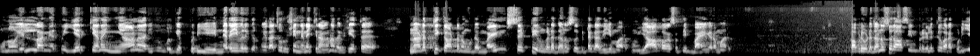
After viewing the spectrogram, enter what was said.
குணம் எல்லாமே இருக்கும். இயற்கையான ஞான அறிவு உங்களுக்கு எப்படி நிறைவேறுக்கு இருக்கும் ஏதாச்சும் ஒரு விஷயம் நினைக்கிறாங்கன்னா அந்த விஷயத்த நடத்தி காட்டுறவங்களோட மைண்ட் செட் இவங்களோட தனுசு கிட்ட அதிகமா இருக்கும். ஞாபக சக்தி பயங்கரமா இருக்கும். அப்படியோட தனுசு ராசி என்பவர்களுக்கு வரக்கூடிய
